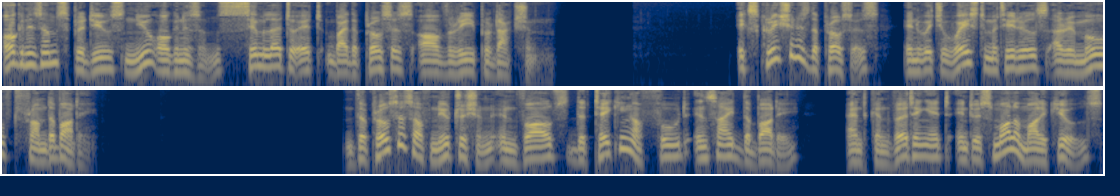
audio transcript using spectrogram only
Organisms produce new organisms similar to it by the process of reproduction. Excretion is the process in which waste materials are removed from the body. The process of nutrition involves the taking of food inside the body and converting it into smaller molecules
